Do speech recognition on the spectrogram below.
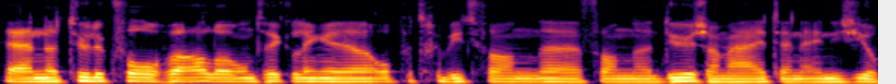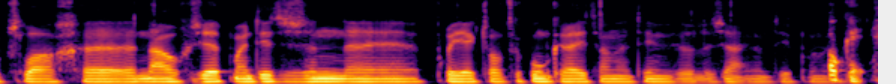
En natuurlijk volgen we alle ontwikkelingen op het gebied van, eh, van eh, duurzaamheid en energieopslag eh, nauwgezet. Maar dit is een project wat we concreet aan het invullen zijn op dit moment. Oké,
